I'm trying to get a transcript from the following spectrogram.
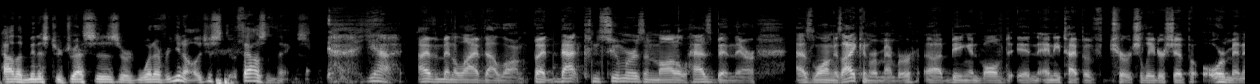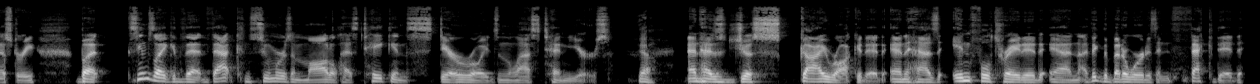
how the minister dresses or whatever, you know, just a thousand things. Yeah. I haven't been alive that long, but that consumerism model has been there as long as I can remember uh, being involved in any type of church leadership or ministry. But it seems like that that consumerism model has taken steroids in the last 10 years. Yeah. And has just skyrocketed and has infiltrated, and I think the better word is infected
